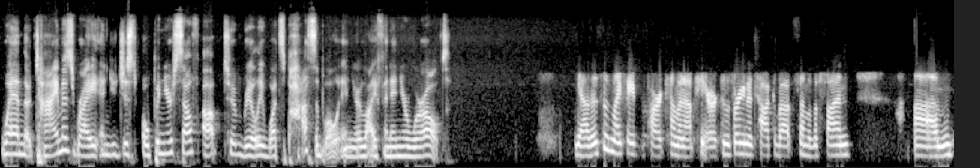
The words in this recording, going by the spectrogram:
when the time is right and you just open yourself up to really what's possible in your life and in your world. Yeah, this is my favorite part coming up here because we're going to talk about some of the fun. Um,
